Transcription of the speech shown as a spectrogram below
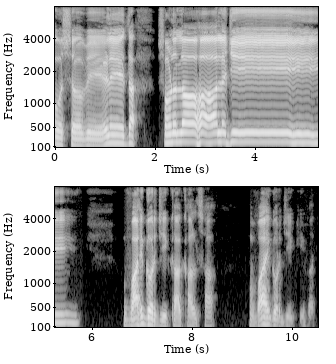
ਉਸ ਵੇਲੇ ਦਾ ਸੁਣ ਲਓ ਹਾਲ ਜੀ। ਵਾਹਿਗੁਰੂ ਜੀ ਕਾ ਖਾਲਸਾ, ਵਾਹਿਗੁਰੂ ਜੀ ਕੀ ਫਤਿਹ।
